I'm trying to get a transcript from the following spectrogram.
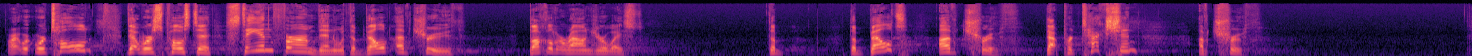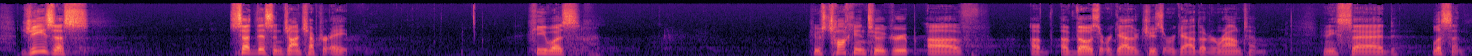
Right? We're told that we're supposed to stand firm then with the belt of truth buckled around your waist. The, the belt of truth, that protection of truth. Jesus said this in John chapter 8. He was he was talking to a group of, of, of those that were gathered, Jews that were gathered around him. And he said, Listen,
